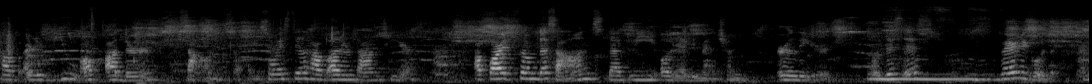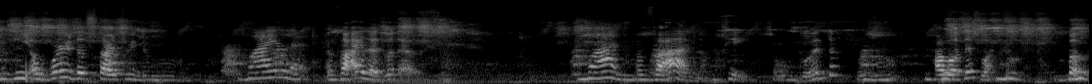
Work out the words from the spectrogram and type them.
Have a review of other sounds. Okay, so I still have other sounds here. Apart from the sounds that we already mentioned earlier. So this is very good. Give me a word that starts with Violet. violet. What else? Van. Van. Okay, so good. Mm-hmm. How about this one? B.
